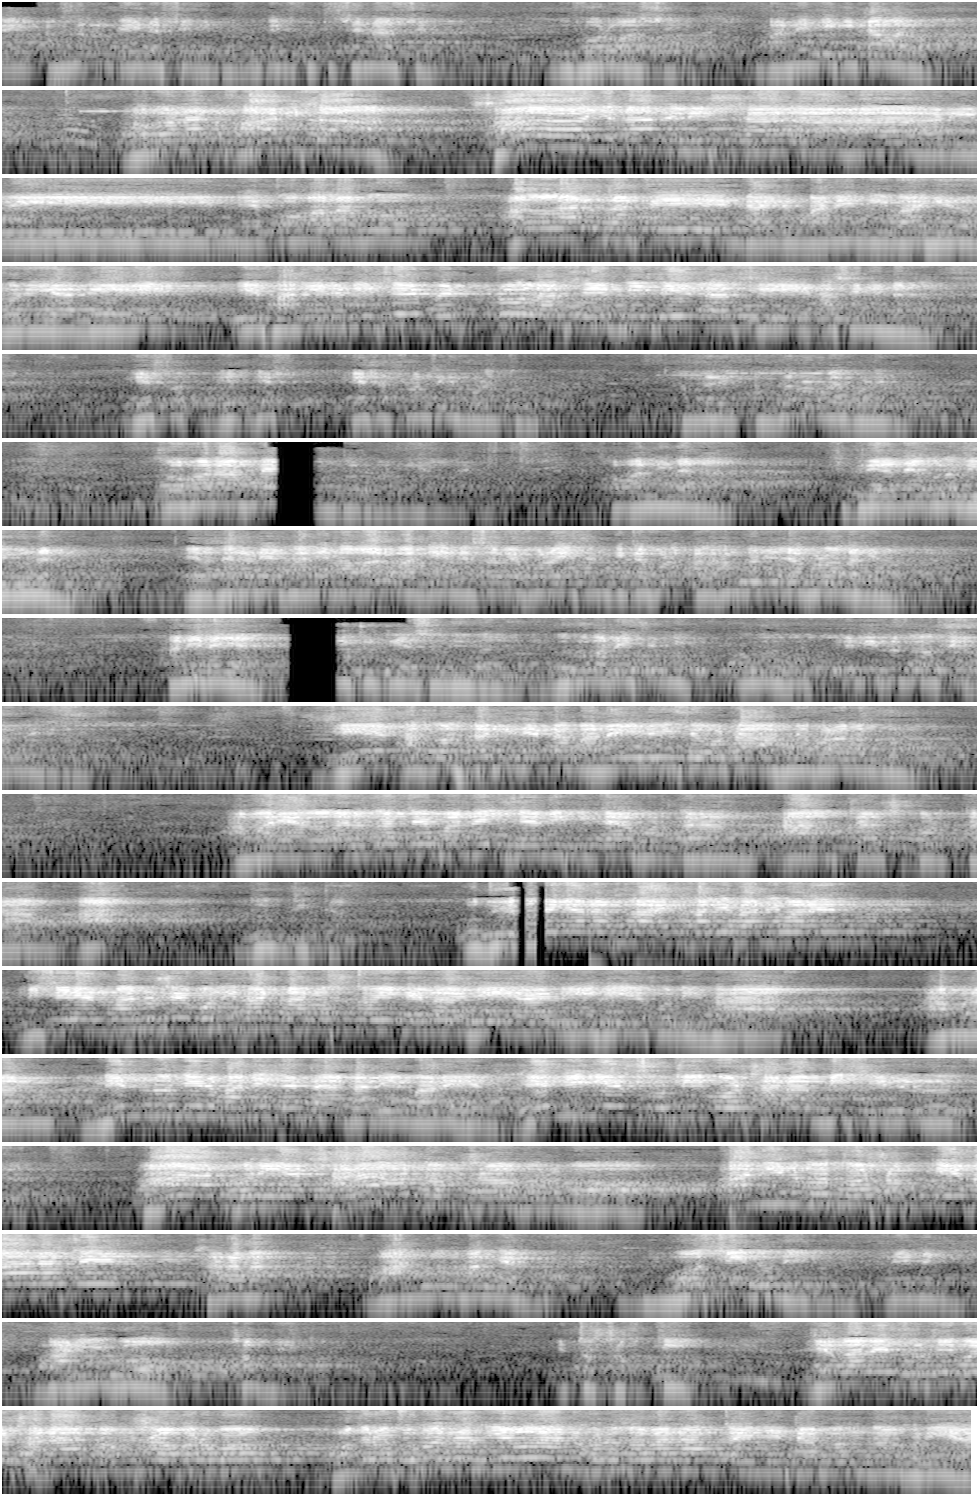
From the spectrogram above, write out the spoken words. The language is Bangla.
আছে নি গাইড কত সেনা আছে গুফরও আছে বাণিজ্য কিতাব আরও ভবনান ফারিসান সাজদান লিসারিবিন এত বালাদু আল্লাহর যাতে গাইড বাণিজ্য বাহির করিয়া দে। এই পানির নিচে পেট্রোল আছে, ডিজেল আছে, আসেনি না গ্যাস গ্যাস গ্যাস আসমান থেকে পড়ে তো। আমরা আপনারও পড়ে যখন আপনি সুন্দর বানিয়ে আল্লাহ। সমানি না না শুক্রিয়া আদায় করে দিব না। এর কারণে পানি খাওয়ার বাদে মেসাবে পড়াইছেন কিতাব আলহামদুলিল্লাহ পড়া লাগে না। পানি খাইয়া টুটিয়া চলি গরু বানাইছেন যে কাজল থাকি যেটা বানাই রয়েছে ওটা আপনি করা লাগবে না। আমার আল্লাহর কাছে বানাইছে আমি কিতাব করতাম আল চাষ করতাম আর দুধ দিতাম। ও দুই হাজার আপনার খালি পানি মারেন মিশরের মানুষের খলিফার দ্বারস্থ হয়ে গেল হে আদি হে খলিফা। আমরা নীল নদীর পানি যেটা খালি বাড়ে, যেদিকে ছুটিব সারা মিশির পার ভরিয়া সারা ধ্বংস করব, পানির মতো শক্তি হার আছে। সারা বাংলুর ভাঙ্গের মসজিদও নেই বাড়ি গো সব নেই এত শক্তি। যেভাবে ছুটিব সারা ধ্বংস করব, ভদ্র তোমার রাজিয়াল্লাহ হরজবানা তাই যেটা বন্ধ করিয়া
